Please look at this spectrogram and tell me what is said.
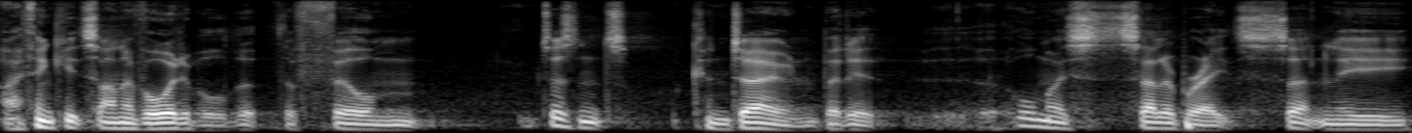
I think it's unavoidable that the film doesn't condone, but it almost celebrates, certainly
